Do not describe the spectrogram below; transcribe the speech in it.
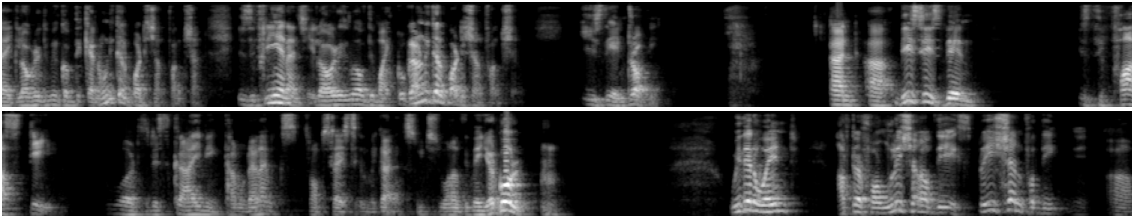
like logarithmic of the canonical partition function is the free energy logarithm of the microcanonical partition function is the entropy and uh, this is then is the first step towards describing thermodynamics from statistical mechanics, which is one of the major goal. we then went after formulation of the expression for the uh,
